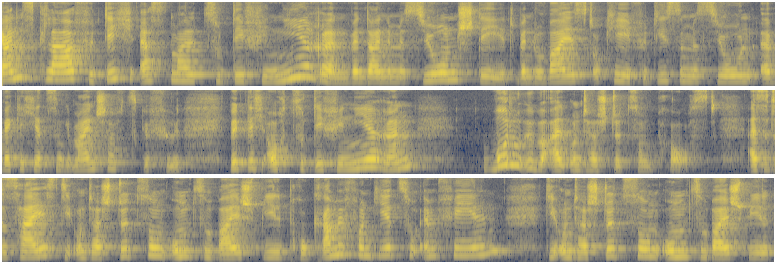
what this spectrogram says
ganz klar für dich erstmal zu definieren, wenn deine Mission steht, wenn du weißt, okay, für diese Mission erwecke ich jetzt ein Gemeinschaftsgefühl, wirklich auch zu definieren, wo du überall Unterstützung brauchst. Also das heißt, die Unterstützung, um zum Beispiel Programme von dir zu empfehlen, die Unterstützung, um zum Beispiel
